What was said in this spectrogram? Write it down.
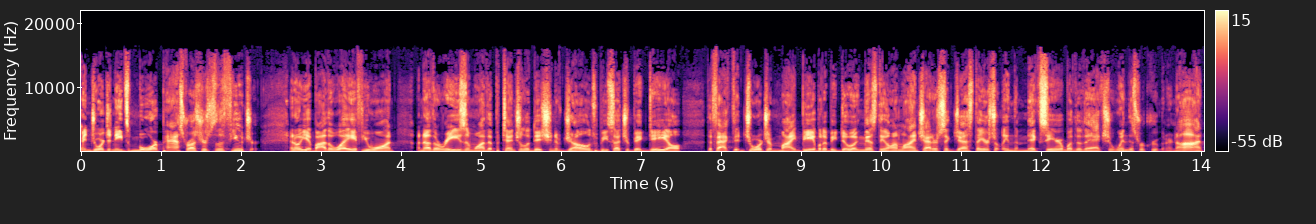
And Georgia needs more pass rushers for the future. And oh, yeah, by the way, if you want another reason why the potential addition of Jones would be such a big deal, the fact that Georgia might be able to be doing this, the online chatter suggests they are certainly in the mix here, whether they actually win this recruitment or not.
